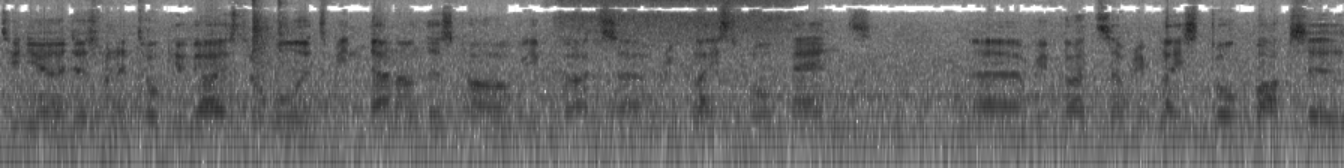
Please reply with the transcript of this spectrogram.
Continue, I just want to talk you guys through all that's been done on this car. We've got some replaced floor pans, uh, we've got some replaced torque boxes.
